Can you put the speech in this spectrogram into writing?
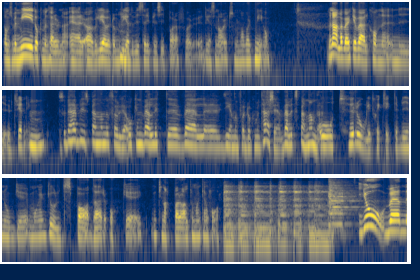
De som är med i dokumentärerna är överlevare. De Mm. redovisar i princip bara för det scenariot som de har varit med om. Men alla verkar välkomna en ny utredning. Mm. Så det här blir spännande att följa och en väldigt eh, väl eh, genomförd dokumentär säger jag. Väldigt spännande. Otroligt skickligt. Det blir nog eh, många guldspadar och eh, knappar och allt vad man kan få. Jo, men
